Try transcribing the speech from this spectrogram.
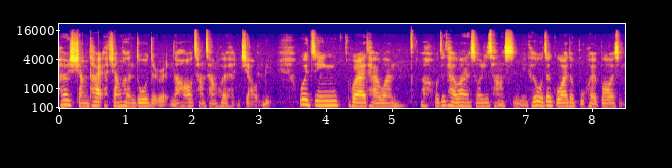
会想太想很多的人，然后常常会很焦虑。我已经回来台湾啊，我在台湾的时候就常失眠，可是我在国外都不会，不知道为什么。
